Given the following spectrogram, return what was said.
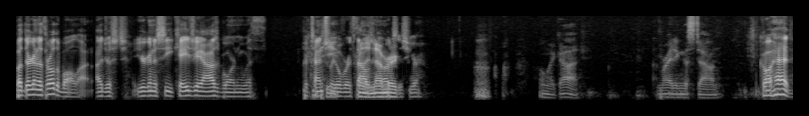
but they're going to throw the ball a lot. I just you're going to see KJ Osborn with potentially Compete over a thousand yards this year. Oh my god, I'm writing this down. Go ahead,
